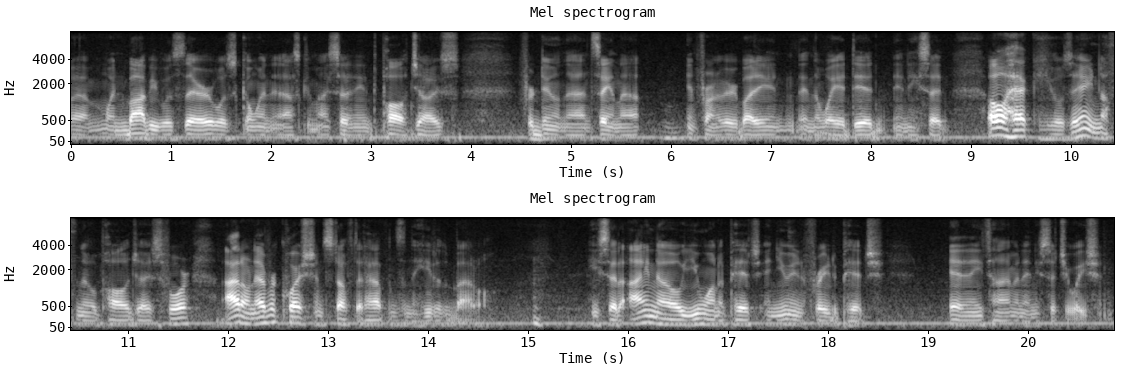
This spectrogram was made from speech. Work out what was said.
um, when Bobby was there, was go in and ask him. I said I needed to apologize for doing that and saying that in front of everybody and, and the way it did. And he said, Oh, heck, he goes, There ain't nothing to apologize for. I don't ever question stuff that happens in the heat of the battle. He said, I know you want to pitch and you ain't afraid to pitch at any time in any situation.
